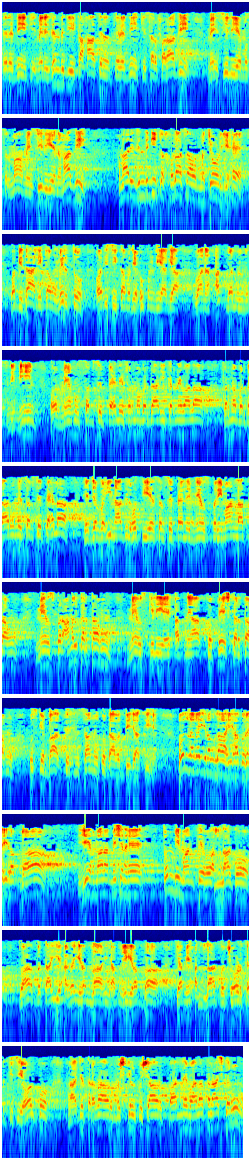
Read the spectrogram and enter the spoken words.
تیرے دین کی میری زندگی کا حاصل تیرے دین کی سرفرازی، میں اسی لیے مسلمان، میں اسی لیے نمازی ہماری زندگی کا خلاصہ اور نچوڑ یہ ہے وہ بزالی کا تو اور اسی کا مجھے حکم دیا گیا وانا اقبل المسلمین اور میں ہوں سب سے پہلے فرما برداری کرنے والا۔ فرما برداروں میں سب سے پہلا کہ جب وہی نازل ہوتی ہے، سب سے پہلے میں اس پر ایمان لاتا ہوں، میں اس پر عمل کرتا ہوں، میں اس کے لیے اپنے آپ کو پیش کرتا ہوں، اس کے بعد پھر انسانوں کو دعوت دی جاتی ہے۔ غیر اللہ اب غیر ربا۔ یہ ہمارا مشن ہے۔ تم بھی مانتے ہو اللہ کو۔ تو آپ بتائیے، اغیر اللہ اب غیر ربا۔ کیا میں اللہ کو چھوڑ کر کسی اور کو حاجت روا اور مشکل کشا اور پالنے والا تلاش کروں؟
